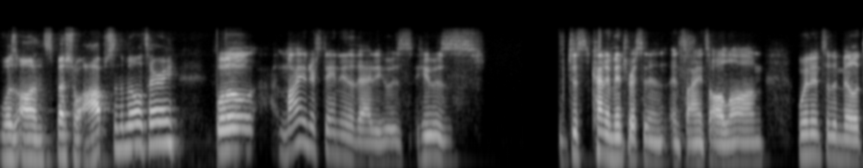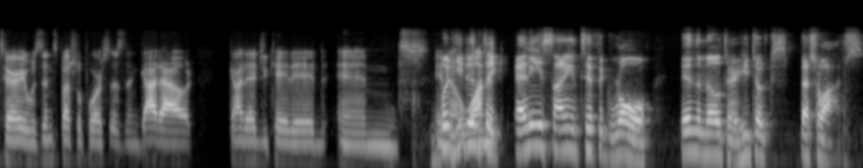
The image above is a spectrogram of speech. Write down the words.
was on special ops in the military. well, my understanding of that, he was he was just kind of interested in, in science all along. Went into the military, was in special forces, then got out, got educated, and but know, he didn't wanted- take any scientific role in the military. He took special ops.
